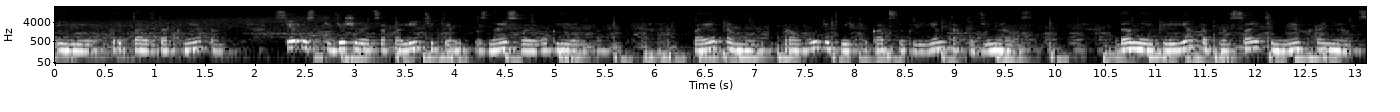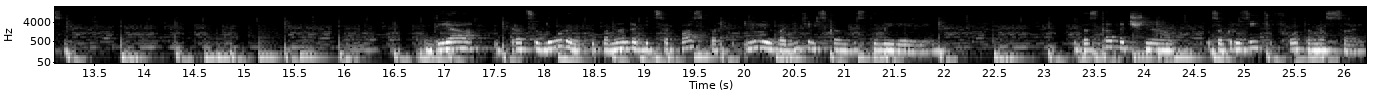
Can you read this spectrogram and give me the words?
или крипта из Даркнета, сервис придерживается политики «Знай своего клиента». Поэтому проводит верификацию клиента один раз. Данные клиентов на сайте не хранятся. Для процедуры понадобится паспорт или водительское удостоверение. Достаточно загрузить фото на сайт.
